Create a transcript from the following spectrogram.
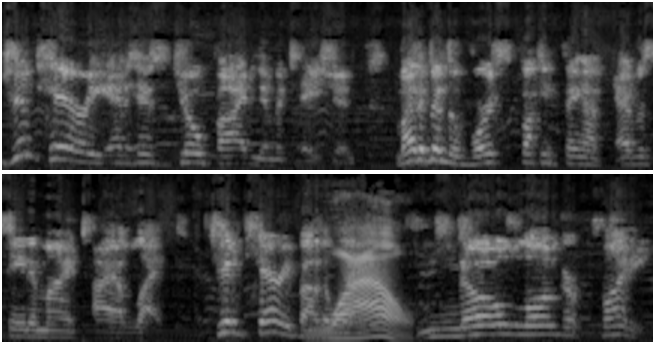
Jim Carrey and his Joe Biden imitation might have been the worst fucking thing I've ever seen in my entire life. Jim Carrey, by the Wow. way, no longer funny.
